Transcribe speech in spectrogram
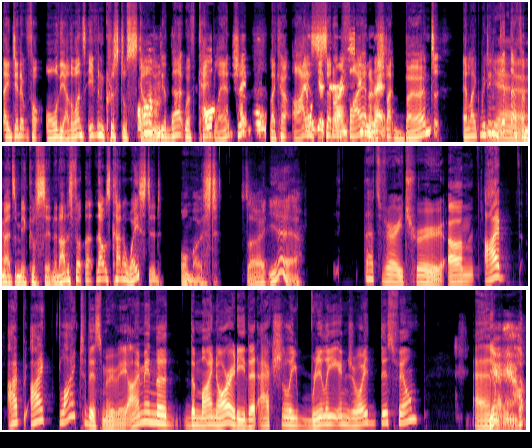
they did it for all the other ones. Even Crystal Skull did that with Cate All- Blanchett. they all- Like her eyes set on fire and single it was like burned. And like we didn't get that for Yeah. Mads Mikkelsen. And I just felt that that was kind of wasted almost. So yeah. That's very true. Um, I, I, I liked this movie. I'm in the the minority that actually really enjoyed this film. And yeah.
